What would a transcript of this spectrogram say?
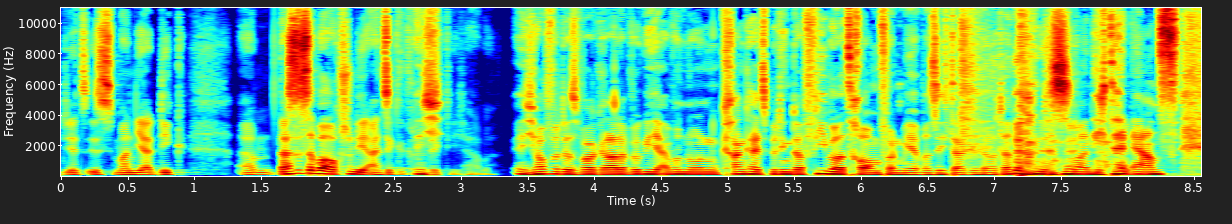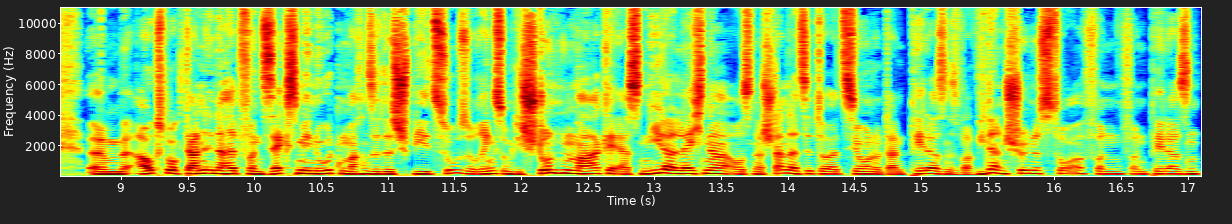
jetzt ist man ja dick. Ähm, das ist aber auch schon die einzige Kritik, ich, die ich habe. Ich hoffe, das war gerade wirklich einfach nur ein krankheitsbedingter Fiebertraum von mir, was ich da gehört habe. das war nicht dein Ernst. Ähm, Augsburg dann innerhalb von sechs Minuten machen sie das Spiel zu, so rings um die Stundenmarke. Erst Niederlechner aus einer Standardsituation und dann Pedersen. Das war wieder ein schönes Tor von, von Pedersen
